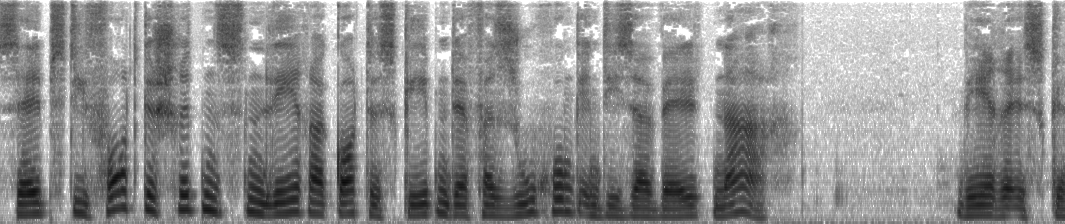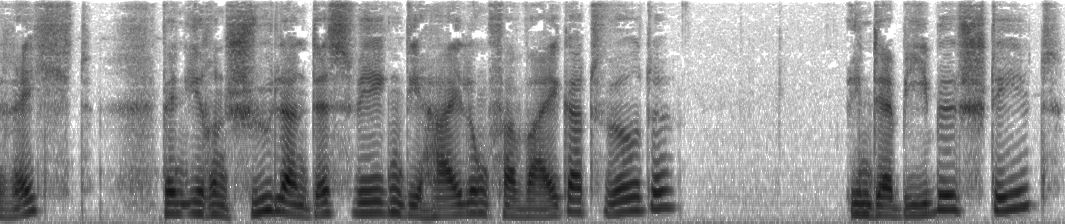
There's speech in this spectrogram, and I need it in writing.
Selbst die fortgeschrittensten Lehrer Gottes geben der Versuchung in dieser Welt nach. Wäre es gerecht, wenn ihren Schülern deswegen die Heilung verweigert würde? In der Bibel steht,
